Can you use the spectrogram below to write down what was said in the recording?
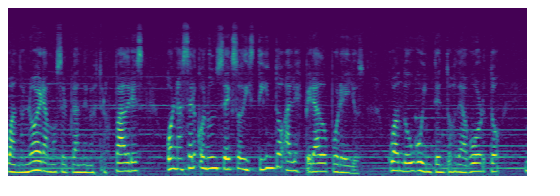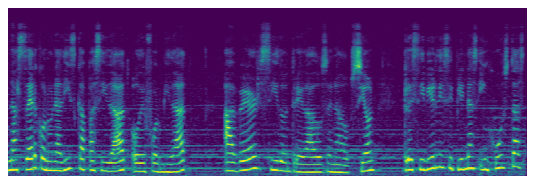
Cuando no éramos el plan de nuestros padres o nacer con un sexo distinto al esperado por ellos, cuando hubo intentos de aborto, nacer con una discapacidad o deformidad, haber sido entregados en adopción, recibir disciplinas injustas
